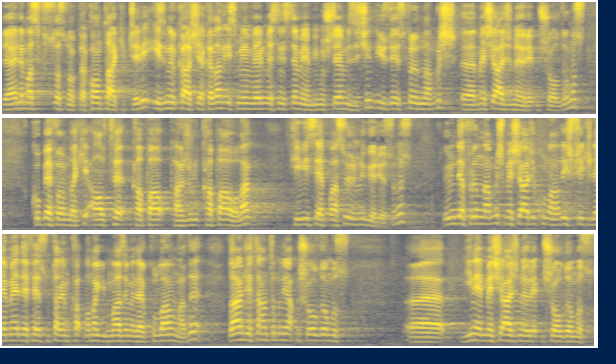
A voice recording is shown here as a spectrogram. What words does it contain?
Değerli masifustas.com takipçileri İzmir Karşıyaka'dan isminin verilmesini istemeyen bir müşterimiz için %100 fırınlanmış e, meşe ağacına üretmiş olduğumuz kubbe formdaki altı kapağı, panjurlu kapağı olan TV sehpası ürünü görüyorsunuz. Üründe fırınlanmış meşe ağacı kullanıldı. Hiçbir şekilde MDF, suntalem kaplama gibi malzemeler kullanılmadı. Daha önce tanıtımını yapmış olduğumuz e, yine meşe ağacına üretmiş olduğumuz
